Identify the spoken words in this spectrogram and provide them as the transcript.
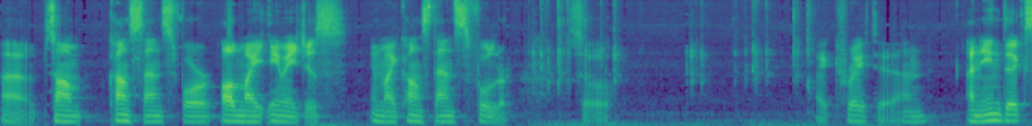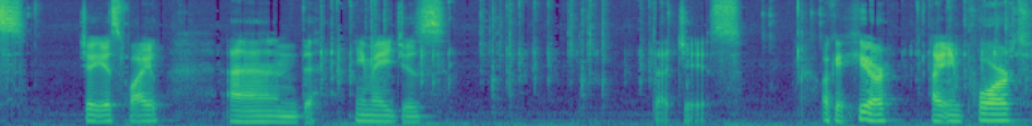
uh, some constants for all my images in my constants folder so I create an an index JS file and images .js okay here I import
